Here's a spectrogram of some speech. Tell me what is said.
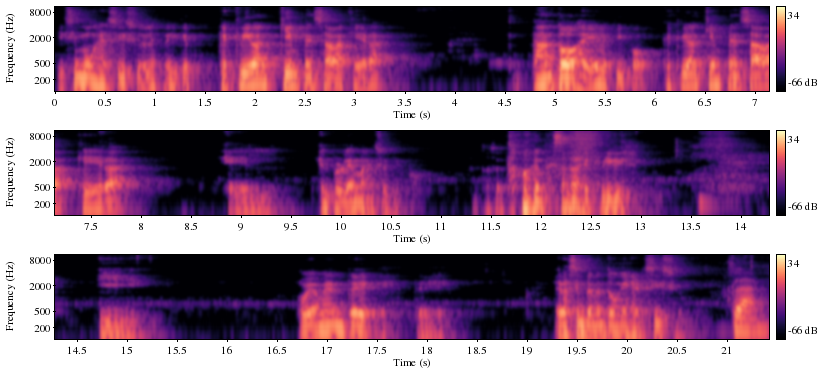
hicimos un ejercicio y les pedí que, que escriban quién pensaba que era, estaban todos ahí el equipo, que escriban quién pensaba que era el, el problema en su equipo. Entonces todos empezaron a escribir. Y obviamente este, era simplemente un ejercicio. Claro.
